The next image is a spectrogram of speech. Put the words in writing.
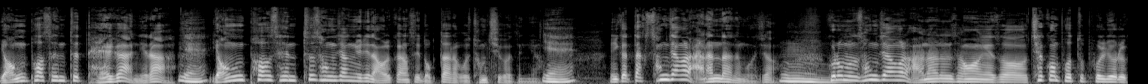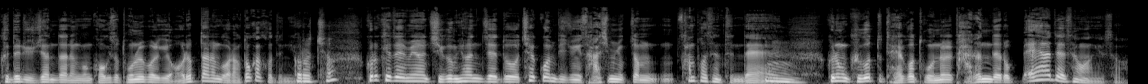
0%대가 아니라 예. 0% 성장률이 나올 가능성이 높다라고 점치거든요. 예. 그러니까 딱 성장을 안 한다는 거죠. 음. 그러면 성장을 안 하는 상황에서 채권 포트폴리오를 그대로 유지한다는 건 거기서 돈을 벌기 어렵다는 거랑 똑같거든요. 그렇죠. 그렇게 되면 지금 현재도 채권 비중이 46.3%인데 음. 그럼 그것도 대거 돈을 다른 데로 빼야 될 상황에서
